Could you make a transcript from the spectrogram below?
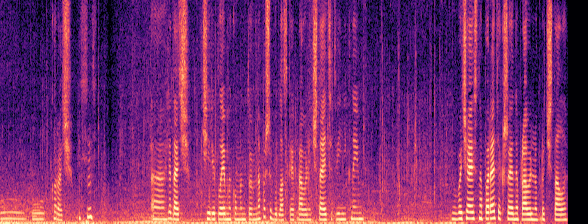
Бу-бу... Коротше. Е, Глядач, чи реплей ми коментуємо. Напиши, будь ласка, як правильно читається твій нікнейм. Вибачаюсь наперед, якщо я неправильно прочитала.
